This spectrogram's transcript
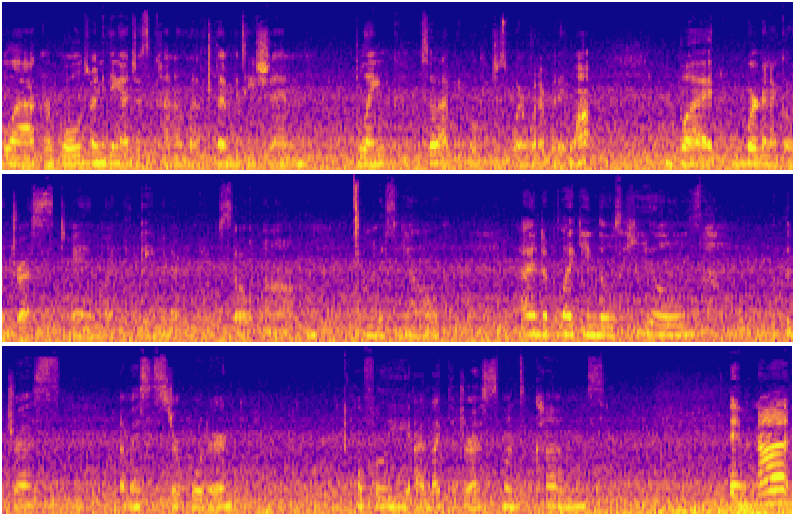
black or gold or anything. I just kind of left the invitation blank so that people could just wear whatever they want. But we're gonna go dressed in like the theme and everything. So um, Gonna see how I end up liking those heels with the dress that my sister ordered. Hopefully I like the dress once it comes. If not,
